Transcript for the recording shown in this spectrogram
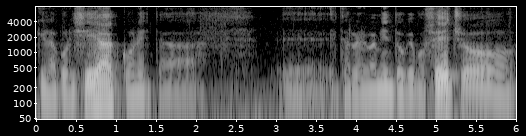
que la policía, con esta, este relevamiento que hemos hecho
